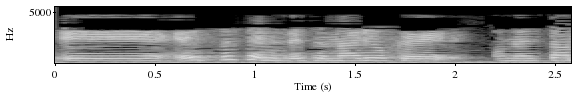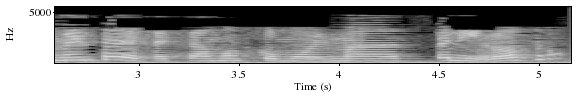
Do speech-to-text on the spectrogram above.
eh, este es el escenario que honestamente detectamos como el más peligroso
